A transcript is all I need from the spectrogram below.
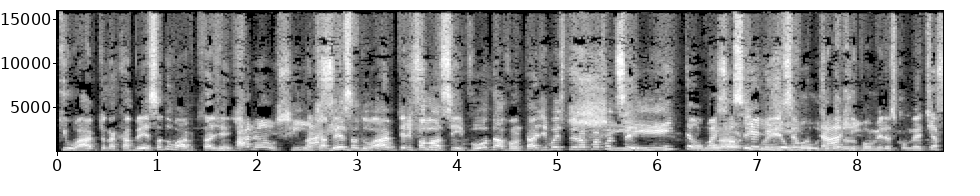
que o árbitro na cabeça do árbitro, tá, gente? Ah, não, sim. na ah, cabeça sim. do árbitro, ele Sim. falou assim: vou dar vantagem e vou esperar o que vai acontecer. Sim. Então, mas Na só que ele deu o jogador do vantagem. Palmeiras comete a Então,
